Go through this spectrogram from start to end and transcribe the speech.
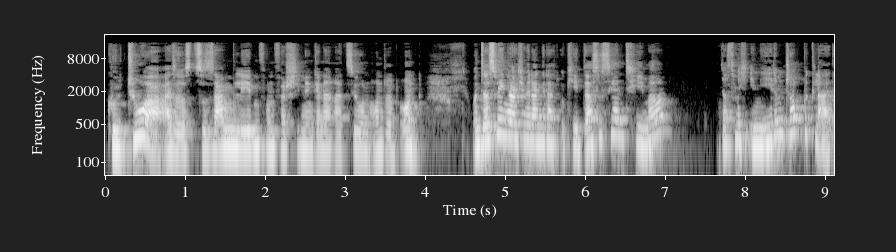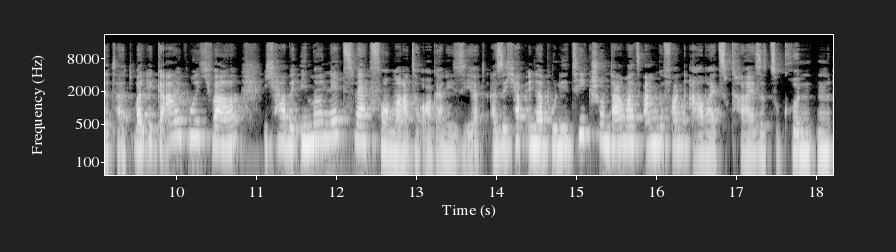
Kultur, also das Zusammenleben von verschiedenen Generationen und, und, und. Und deswegen habe ich mir dann gedacht, okay, das ist ja ein Thema, das mich in jedem Job begleitet hat, weil egal wo ich war, ich habe immer Netzwerkformate organisiert. Also ich habe in der Politik schon damals angefangen, Arbeitskreise zu gründen.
